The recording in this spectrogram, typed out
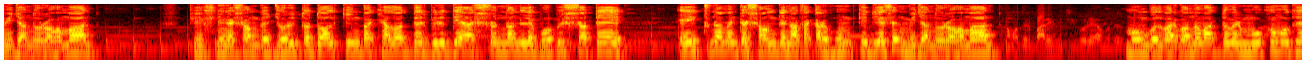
মিজানুর রহমান। ফিক্সিং এর সঙ্গে জড়িত দল কিংবা খেলোয়াড়দের বিরুদ্ধে অ্যাকশন না নিলে ভবিষ্যতে এই টুর্নামেন্টের সঙ্গে না থাকার হুমকি দিয়েছেন মিজানুর রহমান। মঙ্গলবার গণমাধ্যমের মুখোমুখি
